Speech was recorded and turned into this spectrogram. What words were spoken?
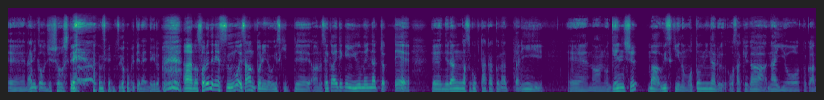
えー何かを受賞して 全然覚えてないんだけどあの、それでね、すごいサントリーのウイスキーって、あの、世界的に有名になっちゃって、えー値段がすごく高くなったり、えーあの、原酒？まあ、ウイスキーの元になるお酒がないよとか、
